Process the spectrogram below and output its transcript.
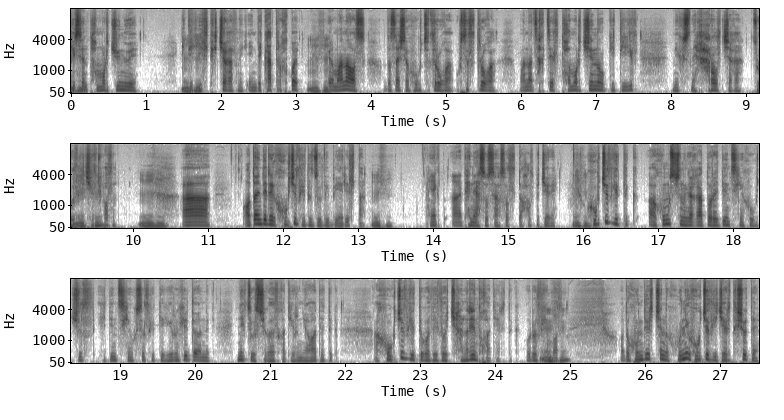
хэрсэн томорж ийн вэ гэдгийг илтгэж байгаа нэг индикатор байхгүй. Тэгэхээр манай бас одоо цаашаа хөгжил рүүгээ өсөлт рүүгээ манай зах зээл томорж гинүү гэдгийг л нэг өснө харуулж байгаа зүйл гэж хэлж болно. Аа одоо энэ дээр нэг хөгжил гэдэг зүйлийг би яриа л та. яг таны асуусан асуулттай холбож яриа. Хөгжил гэдэг хүмүүс чинь ингээ гадуур эдийн засгийн хөгжил, эдийн засгийн өсөлт гэдэг ерөнхийдөө нэг нэг зүйлс шиг ойлгоод ер нь яваад байдаг. А хөгжил гэдэг бол илүү чанарын тухайд ярьдаг. Өөрөөр хэлэх юм бол одоо хүн дээр чинь хүний хөгжил гэж ярьдаг шүү дээ.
